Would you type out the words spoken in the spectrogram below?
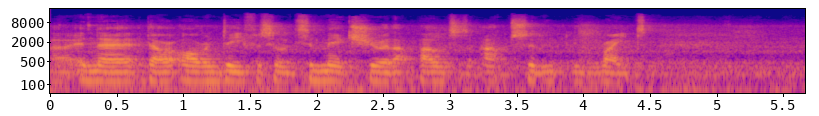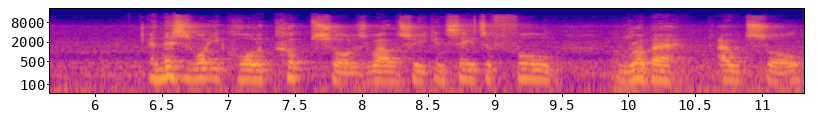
uh, in their, their R&D facility to make sure that balance is absolutely right. And this is what you call a cup sole as well. So you can see it's a full rubber outsole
